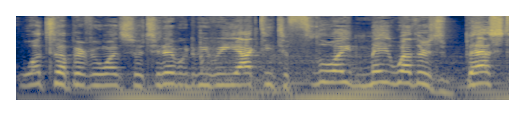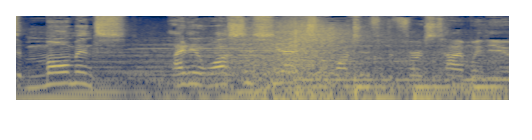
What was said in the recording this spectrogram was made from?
What's up, everyone? So today we're going to be reacting to Floyd Mayweather's best moments. I didn't watch this yet, so I'm watching it for the first time with you.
